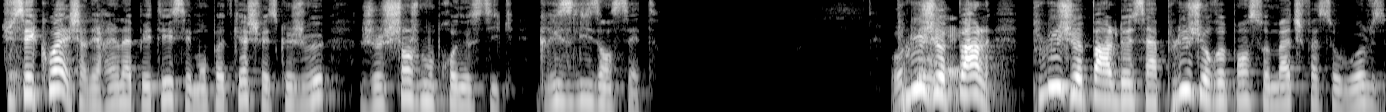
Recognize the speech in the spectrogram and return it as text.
Tu sais quoi? J'en ai rien à péter, c'est mon podcast, je fais ce que je veux. Je change mon pronostic. Grizzlies en 7. Okay. Plus je parle, plus je parle de ça, plus je repense au match face aux Wolves,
